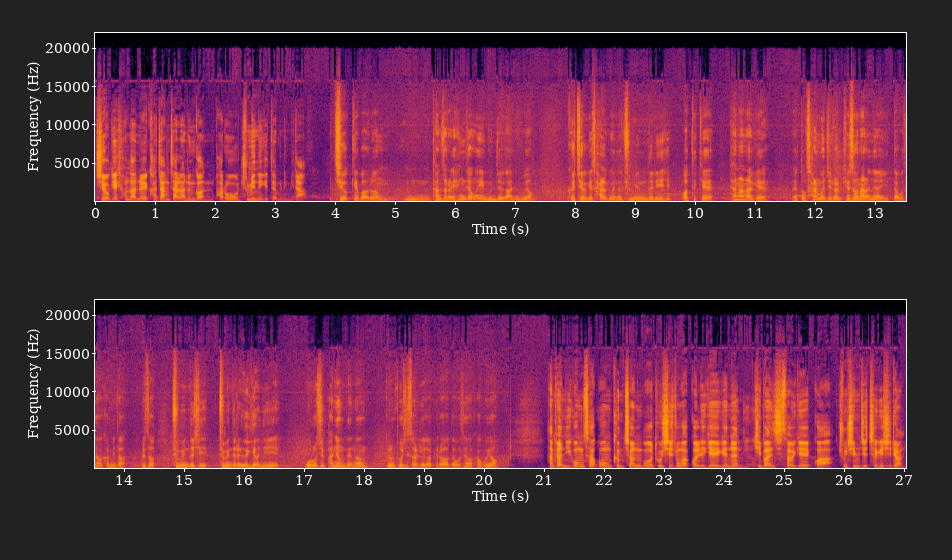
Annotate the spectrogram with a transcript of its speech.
지역의 현안을 가장 잘 아는 건 바로 주민이기 때문입니다. 지역 개발은 음, 단순하게 행정의 문제가 아니고요. 그 지역에 살고 있는 주민들이 어떻게 편안하게 또 삶의 질을 개선하느냐에 있다고 생각합니다. 그래서 주민들이 주민들의 의견이 오롯이 반영되는 그런 도시 설계가 필요하다고 생각하고요. 한편 2040 금천구 도시종합관리계획에는 기반시설 계획과 중심지 체계 실현,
